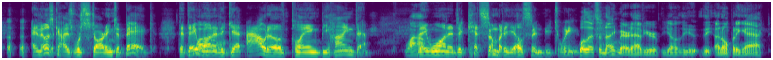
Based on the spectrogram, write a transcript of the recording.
and those guys were starting to beg that they Wow. wanted to get out of playing behind them. wow. They wanted to get somebody else in between. Well, that's a nightmare to have your, you know, the, the an opening act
